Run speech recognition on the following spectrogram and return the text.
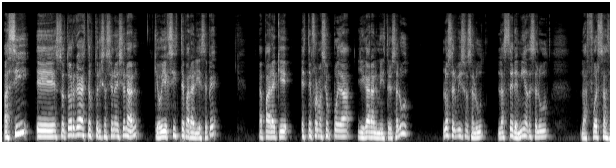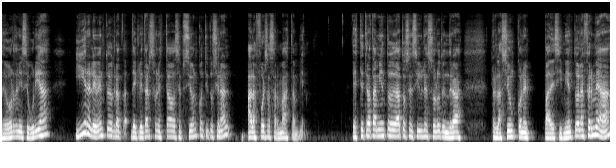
Así eh, se otorga esta autorización adicional que hoy existe para el ISP, para que esta información pueda llegar al Ministerio de Salud los servicios de salud, las seremías de salud, las fuerzas de orden y seguridad, y en el evento de decretarse un estado de excepción constitucional, a las Fuerzas Armadas también. Este tratamiento de datos sensibles solo tendrá relación con el padecimiento de la enfermedad,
